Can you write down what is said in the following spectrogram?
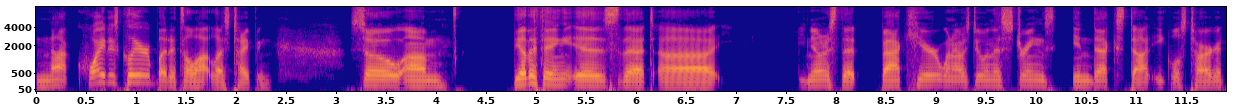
not quite as clear, but it's a lot less typing. So um, the other thing is that uh, you notice that back here when I was doing this strings index dot equals target,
